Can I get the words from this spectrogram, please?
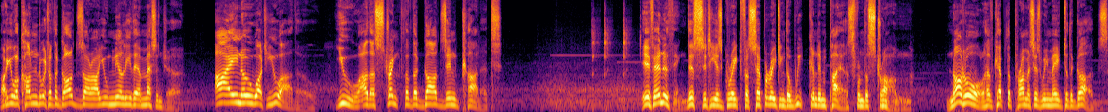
Are you a conduit of the gods, or are you merely their messenger? I know what you are, though. You are the strength of the gods incarnate. If anything, this city is great for separating the weak and impious from the strong. Not all have kept the promises we made to the gods.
